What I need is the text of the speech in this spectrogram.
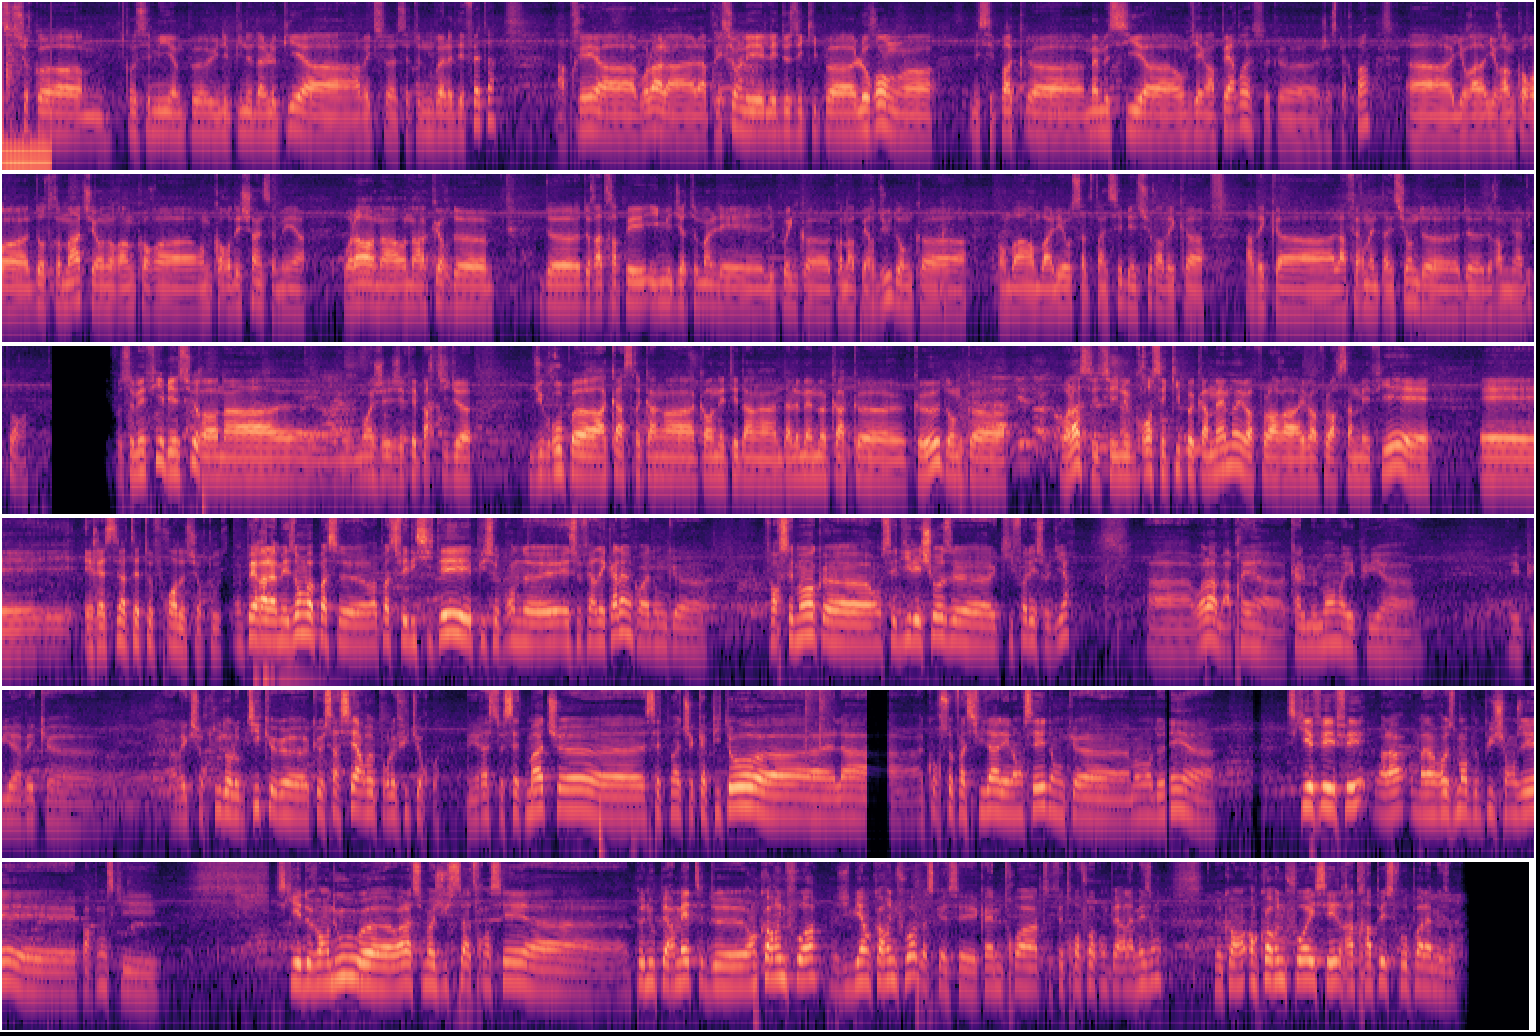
sûr qu'on s'est mis un peu une épine dans le pied avec cette nouvelle défaite. Après, voilà, la, pression, les, deux équipes l'auront. mais c'est pas que même si on vient à perdre, ce que j'espère pas, il y aura, encore d'autres matchs et on aura encore, encore des chances. Mais voilà, on a, on à cœur de, de, rattraper immédiatement les, points qu'on a perdus. Donc euh, on, va, on va aller au Stade français, bien sûr, avec, euh, avec euh, la ferme intention de, ramener la victoire. Il faut se méfier, bien sûr. On a, moi, j'ai fait partie du groupe à Castres quand, on était dans, le même cas qu'eux. Que donc voilà, c'est une grosse équipe quand même. Il va falloir, falloir s'en méfier. Et, et, rester la tête froide surtout. On perd à la maison, on se, va pas se féliciter et puis se prendre et se faire des câlins quoi. Donc euh, forcément qu'on s'est dit les choses euh, qu'il fallait se dire. Euh, voilà, mais après calmement et puis et puis avec avec surtout dans l'optique que, ça serve pour le futur. Il reste 7 matchs, 7 matchs capitaux. la, course aux phases finales est lancée, donc à un moment donné ce qui est fait est fait. Voilà. Malheureusement, on ne peut plus changer. Et par contre, ce qui, ce qui est devant nous, euh, voilà, ce match du Stade français euh, peut nous permettre de, encore une fois, je dis bien encore une fois, parce que c'est quand même trois, fait trois fois qu'on perd à la maison, donc encore une fois, essayer de rattraper ce faux pas à la maison.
